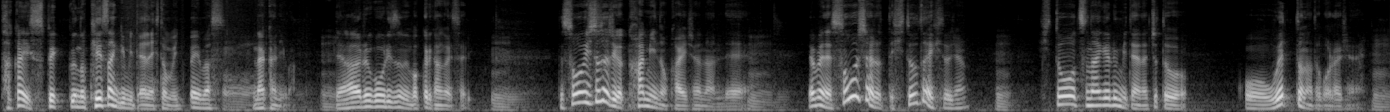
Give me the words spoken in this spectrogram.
高いスペックの計算機みたいな人もいっぱいいますうん中には。うんでアルゴリズムばっかり考えてたりうん。でそういう人たちが神の会社なんで、うん。やっぱりねソーシャルって人対人じゃんうん。人をつなげるみたいなちょっとこうウェットなところあるじゃないうん。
